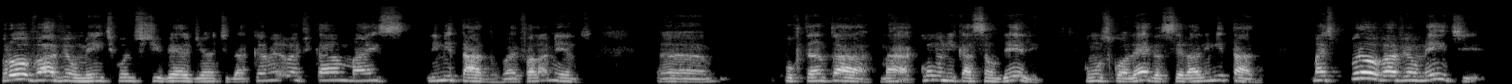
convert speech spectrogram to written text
provavelmente, quando estiver diante da câmera, vai ficar mais limitado, vai falar menos. Uh, portanto, a, a comunicação dele com os colegas será limitada mas provavelmente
